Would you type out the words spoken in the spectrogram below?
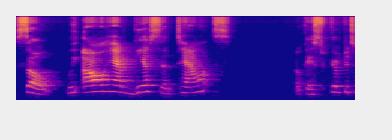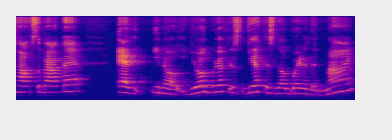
So we all have gifts and talents. Okay, scripture talks about that. And you know, your gift is gift is no greater than mine.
